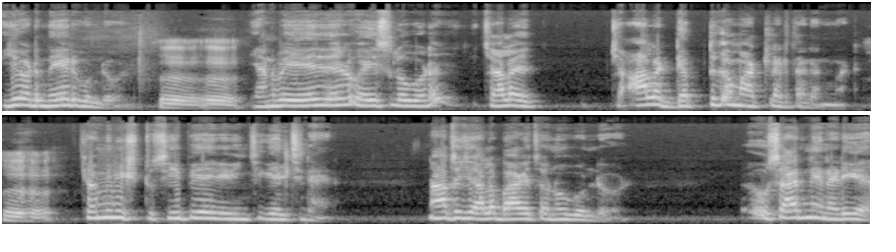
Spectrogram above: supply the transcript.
విజయవాడ మేయర్గా ఉండేవాడు. ఎనభై ఐదేళ్ళ వయసులో కూడా చాలా చాలా డెప్త్గా మాట్లాడతాడు అనమాట ఉమ్, కమ్యూనిస్టు సిపిఐ నుంచి గెలిచిన ఆయన. నాతో చాలా బాగా చనువుగా ఉండేవాడు. ఒకసారి నేను అడిగా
